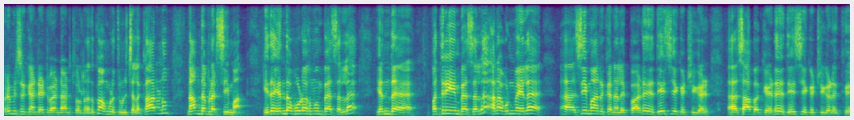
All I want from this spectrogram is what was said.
பிரிமினிஸ்டர் கேண்டிடேட் வேண்டாம்னு சொல்கிறதுக்கும் அவங்களுக்கு துணிச்சல. காரணம் நாம் தமிழர் சீமான். இதை எந்த ஊடகமும் பேசலை எந்த பத்திரிகையும் பேசலை. ஆனால் உண்மையில் சீமானுக்க நிலைப்பாடு தேசிய கட்சிகள் சாபக்கேடு தேசிய கட்சிகளுக்கு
